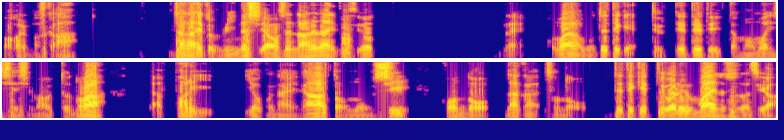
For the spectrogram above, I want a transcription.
わかりますか？じゃないとみんな幸せになれないですよ。ね。お前らも出てけって言って出て行ったままにしてしまうっていうのは、やっぱり良くないなと思うし、今度、なんかその、出てけって言われる前の人たちが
